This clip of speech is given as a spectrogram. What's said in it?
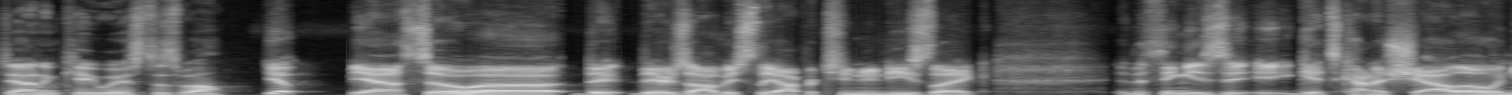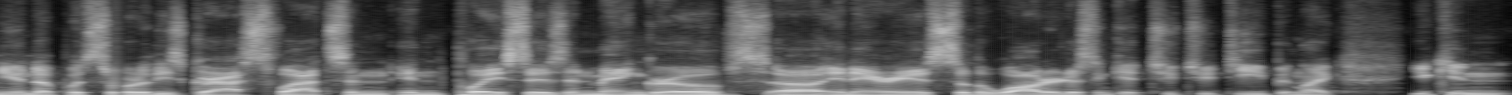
down in Key West as well? Yep. Yeah. So uh, th- there's obviously opportunities like the thing is it gets kind of shallow and you end up with sort of these grass flats in in places and mangroves uh, in areas so the water doesn't get too too deep and like you can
